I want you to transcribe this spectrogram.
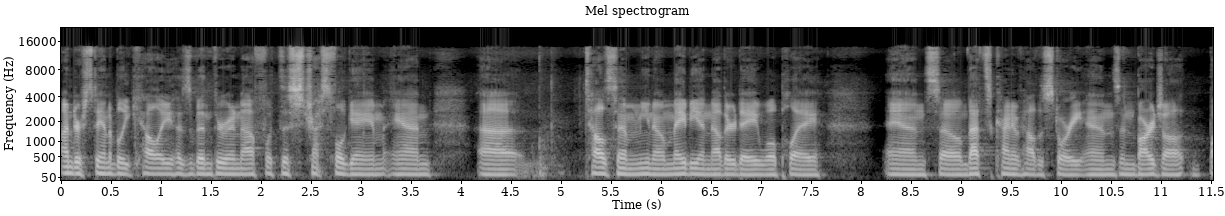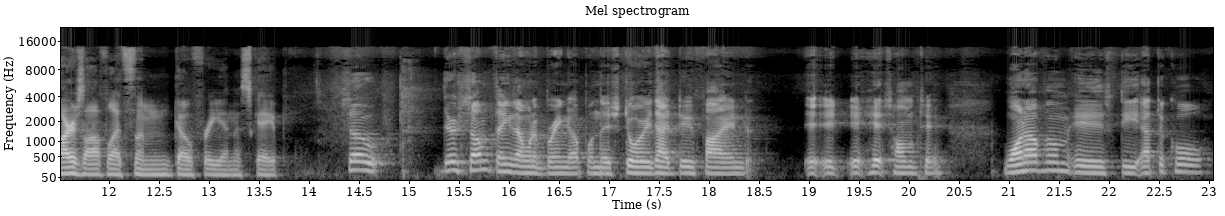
understandably, Kelly has been through enough with this stressful game and uh, tells him, you know, maybe another day we'll play. And so that's kind of how the story ends, and Barzov, Barzov lets them go free and escape. So there's some things I want to bring up on this story that I do find it, it, it hits home to. One of them is the ethical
